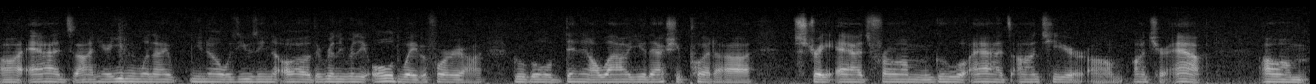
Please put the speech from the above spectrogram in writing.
uh, ads on here, even when I, you know, was using the uh, the really really old way before uh, Google didn't allow you to actually put uh, straight ads from Google Ads onto your um, onto your app, um,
